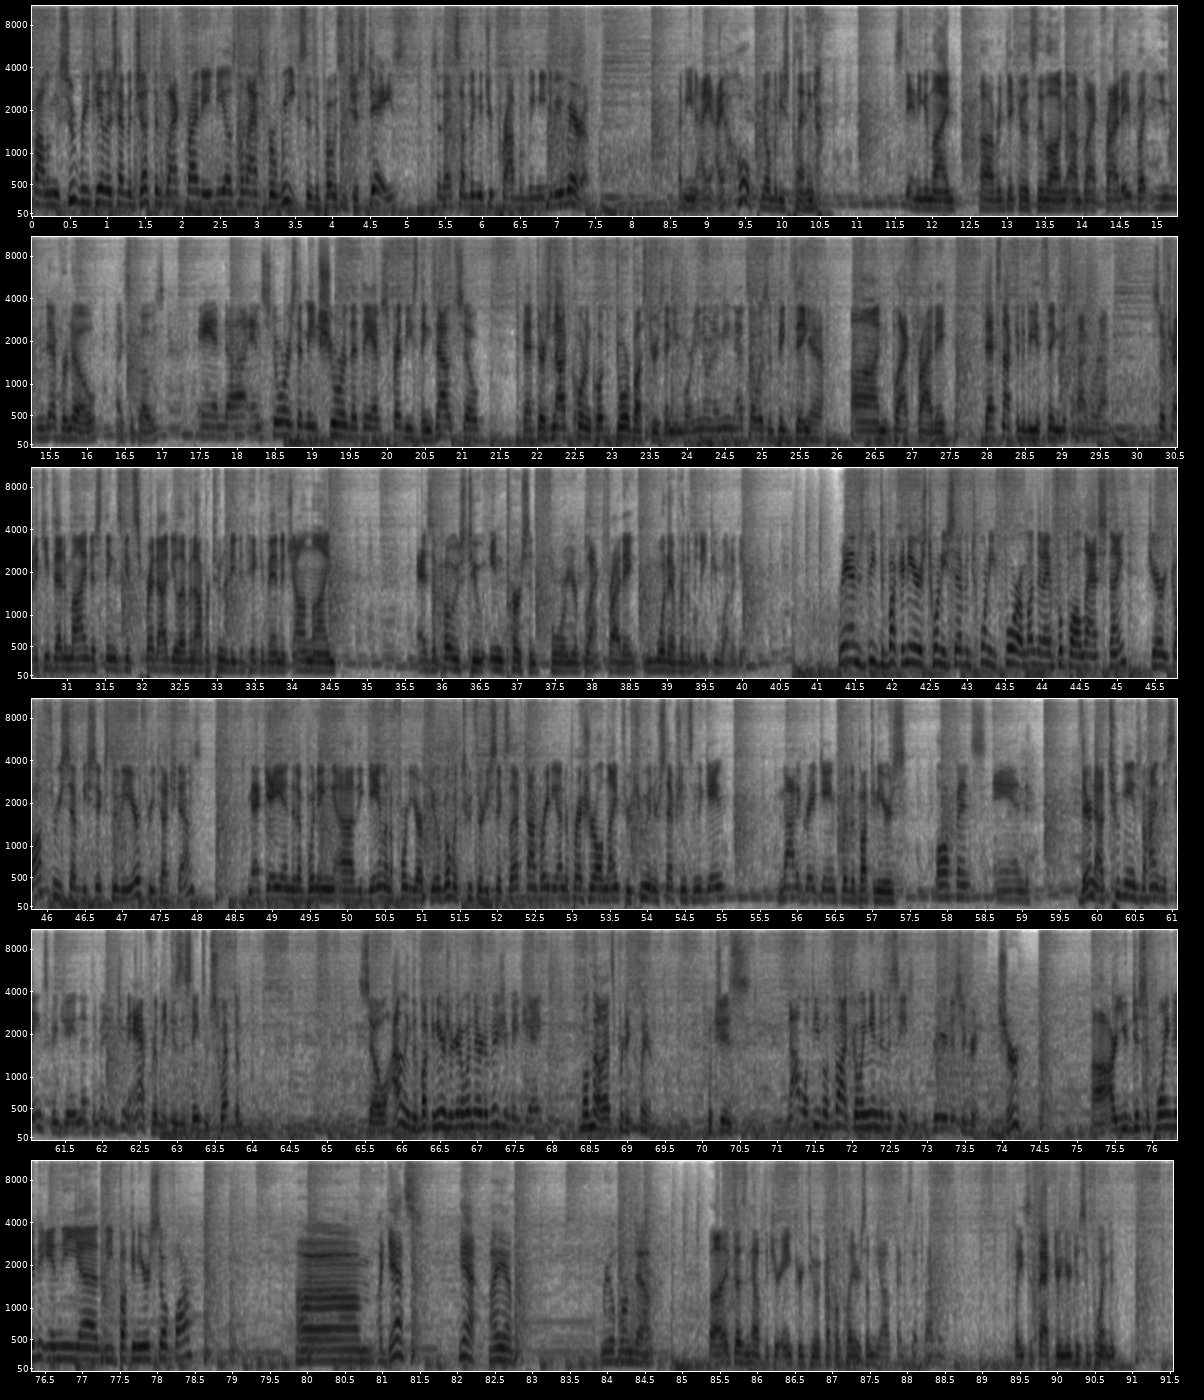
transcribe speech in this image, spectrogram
Following suit, retailers have adjusted Black Friday deals to last for weeks as opposed to just days, so that's something that you probably need to be aware of. I mean, I, I hope nobody's planning on standing in line uh, ridiculously long on Black Friday, but you never know, I suppose and uh, and stores have made sure that they have spread these things out so that there's not quote unquote doorbusters anymore. You know what I mean? That's always a big thing yeah. on Black Friday. That's not going to be a thing this time around. So try to keep that in mind as things get spread out. You'll have an opportunity to take advantage online as opposed to in person for your Black Friday, whatever the bleep you want to do. Rams beat the Buccaneers 27 24 on Monday Night Football last night. Jared Goff, 376 through the air, three touchdowns. Matt Gay ended up winning uh, the game on a 40 yard field goal with 2.36 left. Tom Brady under pressure all night through two interceptions in the game. Not a great game for the Buccaneers offense, and they're now two games behind the Saints, Big J, in that division. Two and a half, really, because the Saints have swept them. So I don't think the Buccaneers are going to win their division, Big J. Well, no, that's pretty clear. Which is not what people thought going into the season. Agree or disagree? Sure. Uh, are you disappointed in the uh, the Buccaneers so far? Um, I guess. Yeah, I am. Real bummed out. Well, it doesn't help that you're anchored to a couple players on the offense. That probably plays a factor in your disappointment.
